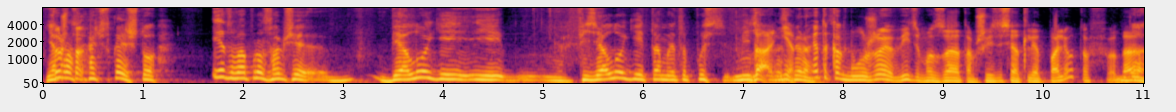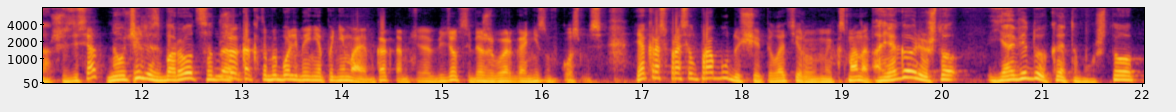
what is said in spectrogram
Я то, просто что... хочу сказать, что это вопрос вообще биологии и физиологии, там это пусть Да, нет, это как бы уже, видимо, за там, 60 лет полетов, да, да. 60? Научились бороться, уже да. как-то мы более-менее понимаем, как там ведет себя живой организм в космосе. Я как раз спросил про будущее пилотируемой космонавтики. А я говорю, что я веду к этому, что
